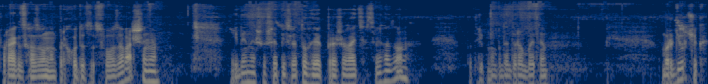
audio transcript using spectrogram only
Проект з газоном приходить до свого завершення. Єдине, що ще після того, як приживеться цей газон, потрібно буде доробити бордюрчик.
